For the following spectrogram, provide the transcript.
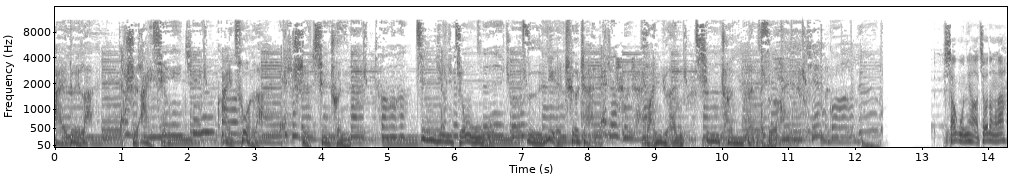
爱对了是爱情，爱错了是青春。精英九五五子夜车站，还原青春本色。小谷你好，久等了。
